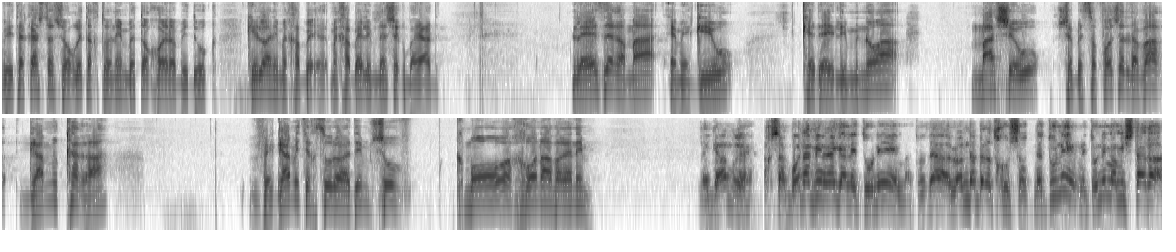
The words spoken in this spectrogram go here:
והתעקשת שהוריד תחתונים בתוך אוהל הבידוק, כאילו אני מחבל, מחבל עם נשק ביד. לאיזה רמה הם הגיעו כדי למנוע משהו שבסופו של דבר גם קרה וגם התייחסו לאוהדים שוב כמו אחרון העבריינים. לגמרי. עכשיו בוא נבין רגע נתונים, אתה יודע, לא נדבר תחושות, נתונים, נתונים במשטרה.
